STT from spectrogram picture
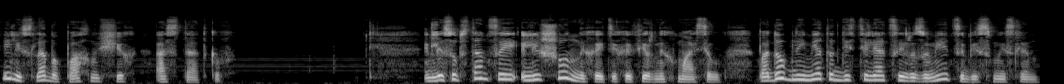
или слабо пахнущих остатков. Для субстанций, лишенных этих эфирных масел, подобный метод дистилляции, разумеется, бессмыслен.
